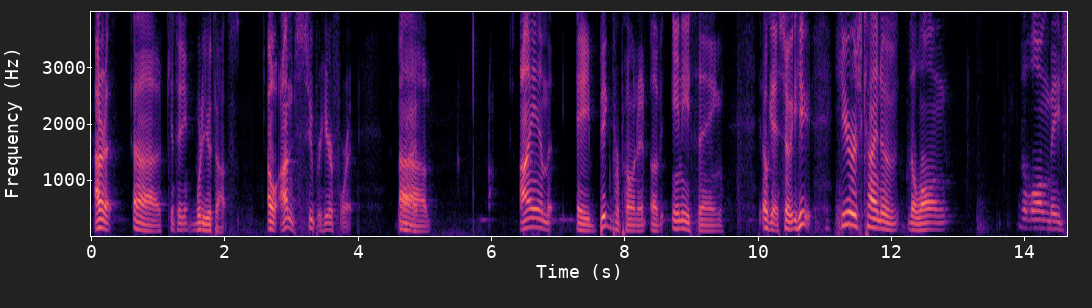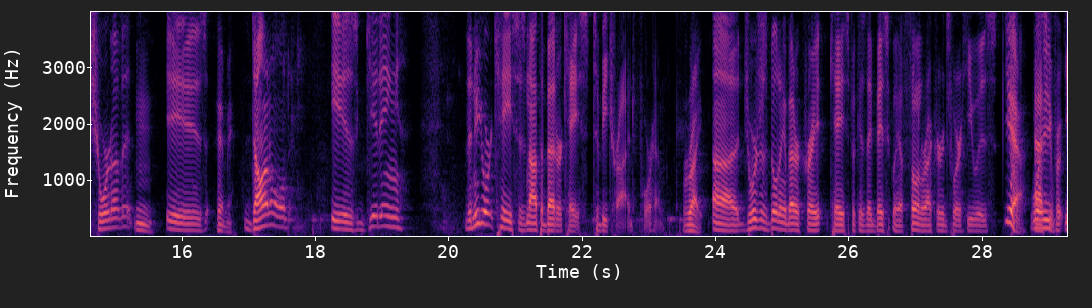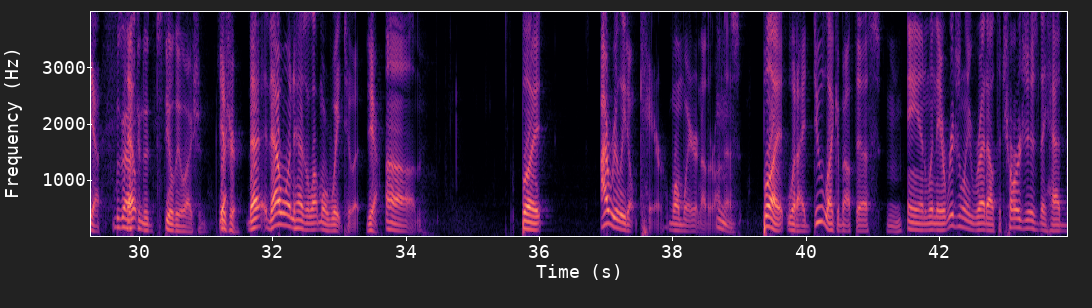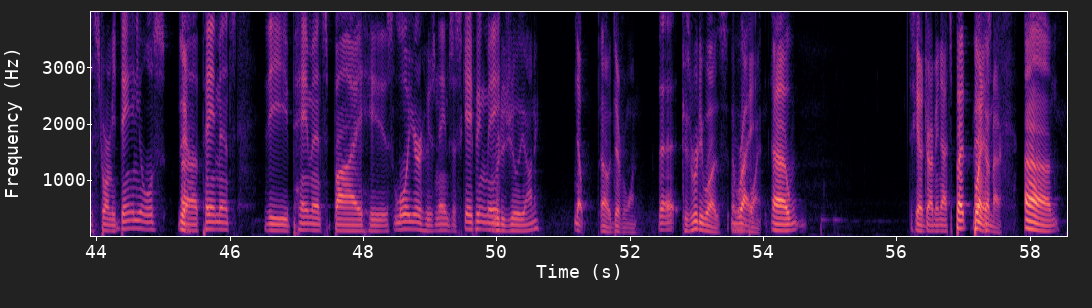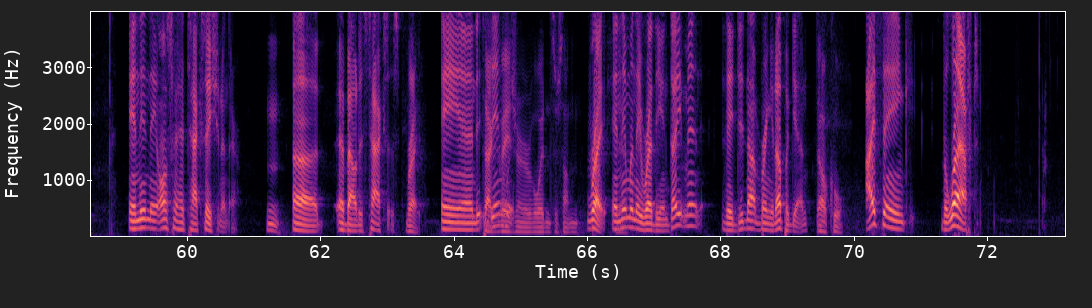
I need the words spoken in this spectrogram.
I don't know. Uh, continue. what are your thoughts? Oh, I'm super here for it. Right. Uh, I am a big proponent of anything. Okay, so here here's kind of the long, the long made short of it is Mm, hit me. Donald is getting the New York case is not the better case to be tried for him. Right. Uh, Georgia's building a better cra- case because they basically have phone records where he was Yeah. Well, asking he for yeah was That- asking to steal the election for yeah, sure. That that one has a lot more weight to it. Yeah. Um, but I really don't care one way or another on this. But what I do like about this, Mm. and when they originally read out the charges, they had the Stormy Daniels Yeah. uh, payments, the payments by his lawyer, whose name's escaping me. Rudy Giuliani. no, Oh, different one. Because Rudy was at right. one point. Uh, it's gonna drive me nuts. But Yeah, it point is, doesn't matter. um, and then they also had taxation in there Hmm. uh, about his taxes, Right. And Tax when- evasion or avoidance or something. Right. And then when they read the indictment, they did not bring it up again. Oh, cool. I think the left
